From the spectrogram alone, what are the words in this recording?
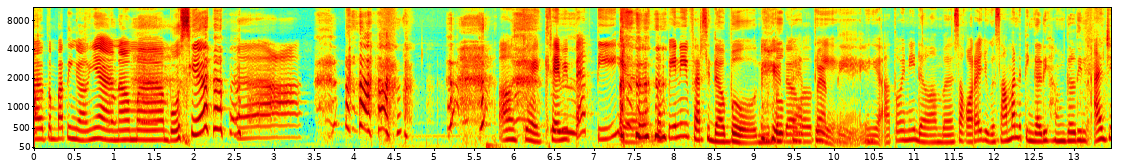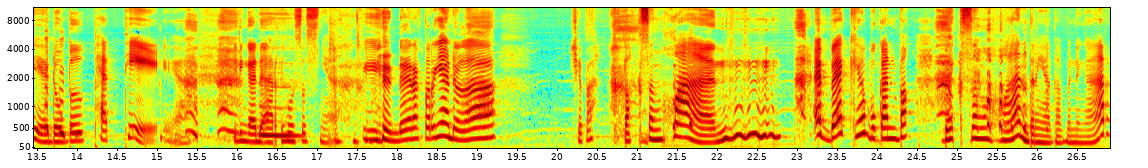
tempat tinggalnya, nama bosnya. Oke, Krabby Patty. ya. Tapi ini versi double, double, Double patty. patty. Iya, atau ini dalam bahasa Korea juga sama nih tinggal dihanggelin aja ya, double patty. Ya. Jadi nggak ada arti khususnya. Iya, direkturnya adalah siapa? Bak Seng Hwan. eh, Baek ya, bukan Bak. Baek Seng Hwan ternyata pendengar.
